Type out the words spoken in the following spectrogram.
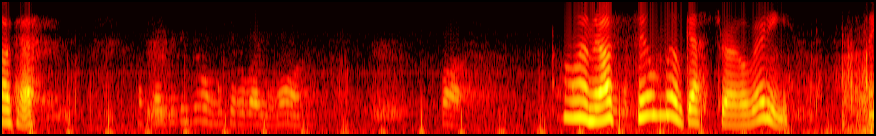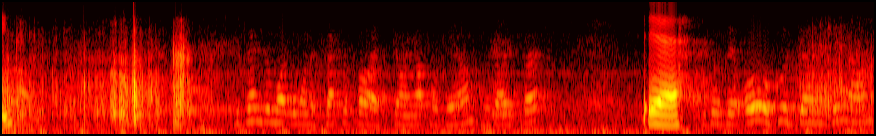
Okay. I you can do them whichever way you want. But, Oh, I mean, I've filmed a gastro already. I think. depends on what you want to sacrifice, going up or down with those tracks. Yeah. Because they're all good going down,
